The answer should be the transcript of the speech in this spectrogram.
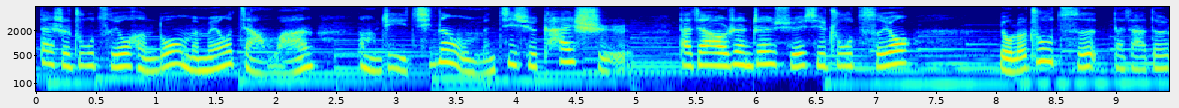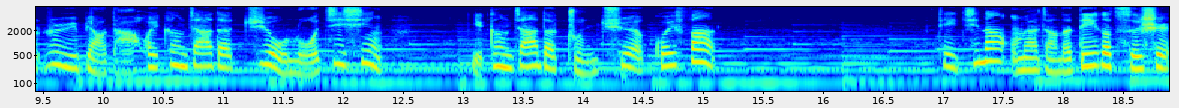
但是助词有很多我们没有讲完。那么这一期呢，我们继续开始，大家要认真学习助词哟。有了助词，大家的日语表达会更加的具有逻辑性。 也更加的准确规范。这一期呢，我们要讲的第一个词是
